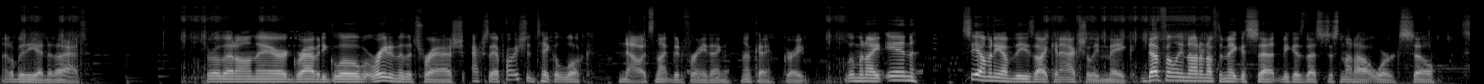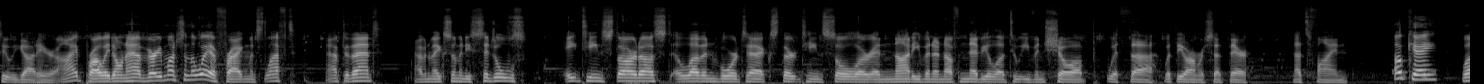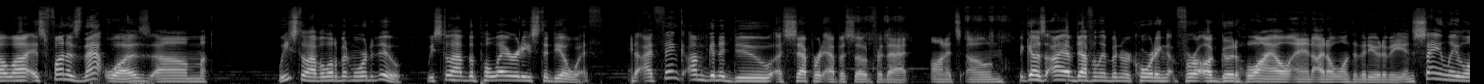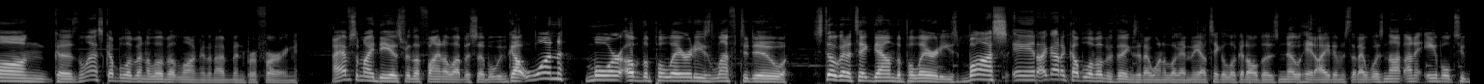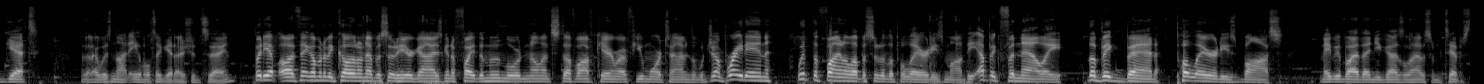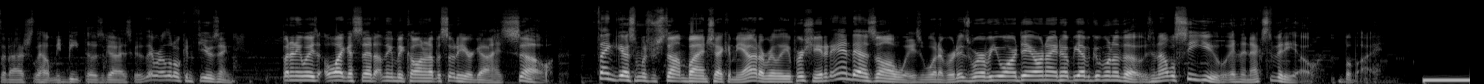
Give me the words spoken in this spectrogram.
that'll be the end of that. Throw that on there. Gravity globe right into the trash. Actually, I probably should take a look. No, it's not good for anything. Okay, great. Luminite in. See how many of these I can actually make. Definitely not enough to make a set, because that's just not how it works, so see what we got here. I probably don't have very much in the way of fragments left. After that, having to make so many sigils. 18 Stardust, 11 Vortex, 13 Solar, and not even enough Nebula to even show up with, uh, with the armor set there. That's fine. Okay, well, uh, as fun as that was, um, we still have a little bit more to do. We still have the polarities to deal with. And I think I'm going to do a separate episode for that on its own, because I have definitely been recording for a good while, and I don't want the video to be insanely long, because the last couple have been a little bit longer than I've been preferring. I have some ideas for the final episode, but we've got one more of the polarities left to do. Still gonna take down the polarities boss, and I got a couple of other things that I want to look at. Maybe I'll take a look at all those no-hit items that I was not unable to get that I was not able to get, I should say. But yep, I think I'm going to be calling an episode here, guys. Going to fight the Moon Lord and all that stuff off camera a few more times, and we'll jump right in with the final episode of the Polarities mod, the epic finale, the big bad Polarities boss. Maybe by then you guys will have some tips that actually help me beat those guys, because they were a little confusing. But anyways, like I said, I'm going to be calling an episode here, guys. So, thank you guys so much for stopping by and checking me out. I really appreciate it. And as always, whatever it is, wherever you are, day or night, hope you have a good one of those. And I will see you in the next video. Bye-bye.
